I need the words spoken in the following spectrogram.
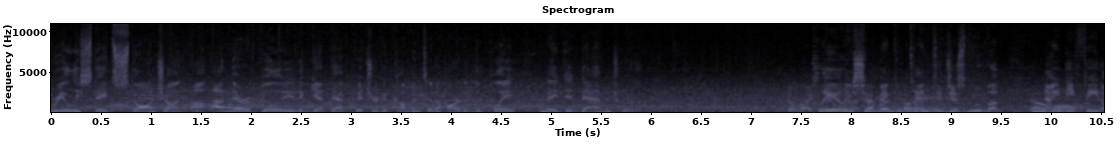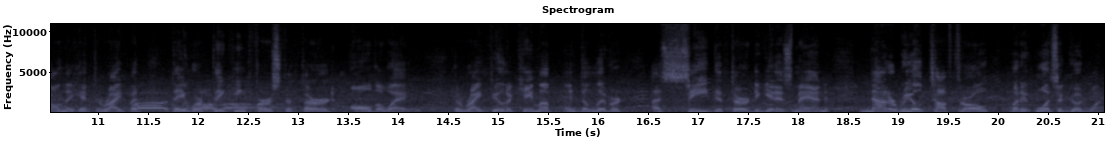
Really stayed staunch on, on their ability to get that pitcher to come into the heart of the plate, and they did damage with it. Clearly should have been content to just move up 90 feet on the hit to right, but they were thinking first to third all the way. The right fielder came up and delivered a seed to third to get his man. Not a real tough throw, but it was a good one.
